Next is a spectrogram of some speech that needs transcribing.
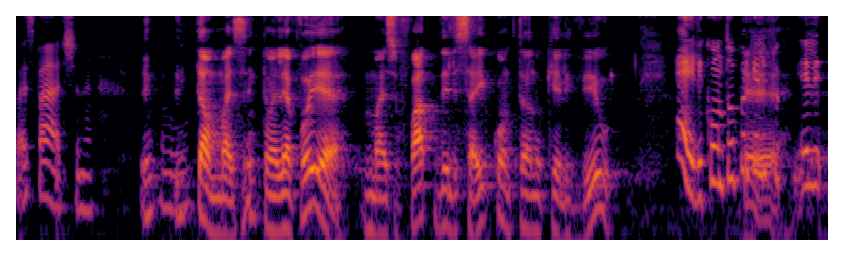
faz parte, né? En- Então, mas então ele é voyeur, mas o fato dele sair contando o que ele viu, É, ele contou porque ele, fi- ele.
